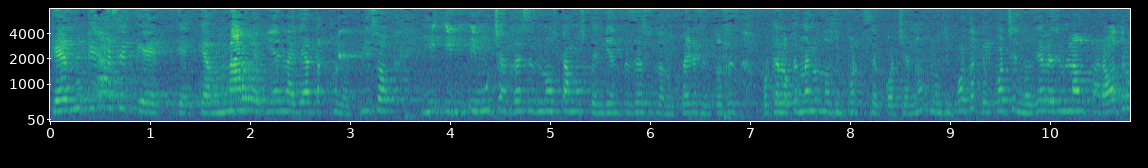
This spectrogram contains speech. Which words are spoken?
que es lo que hace que, que- que amarre bien la llanta con el piso y, y- y muchas veces no estamos pendientes de eso las mujeres, entonces, porque lo que menos nos importa es el coche, ¿no? Nos importa que el coche nos lleve de un lado para otro,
